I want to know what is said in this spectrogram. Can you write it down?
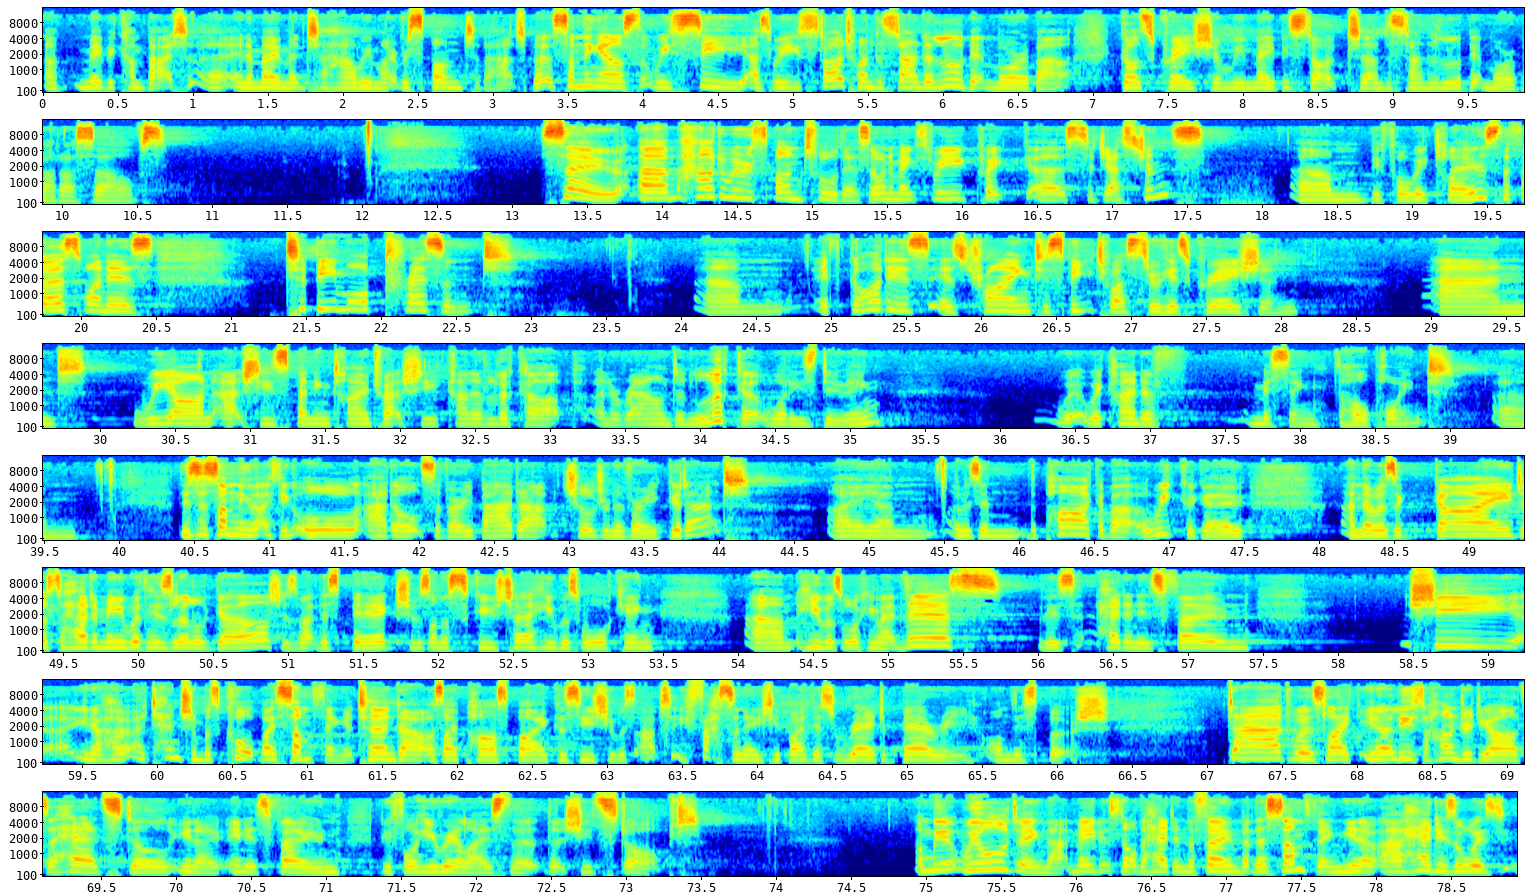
I'll maybe come back to, uh, in a moment to how we might respond to that. But something else that we see as we start to understand a little bit more about God's creation, we maybe start to understand a little bit more about ourselves. So, um, how do we respond to all this? I want to make three quick uh, suggestions um, before we close. The first one is to be more present. Um, if God is, is trying to speak to us through his creation, and we aren't actually spending time to actually kind of look up and around and look at what he's doing, we're, kind of missing the whole point. Um, this is something that I think all adults are very bad at, children are very good at. I, um, I was in the park about a week ago, and there was a guy just ahead of me with his little girl. She was about this big. She was on a scooter. He was walking. Um, he was walking like this, with his head in his phone she, uh, you know, her attention was caught by something. It turned out as I passed by, because see, she was absolutely fascinated by this red berry on this bush. Dad was like, you know, at least 100 yards ahead, still, you know, in his phone before he realized that, that she'd stopped. And we, we're all doing that. Maybe it's not the head in the phone, but there's something, you know, our head is always,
